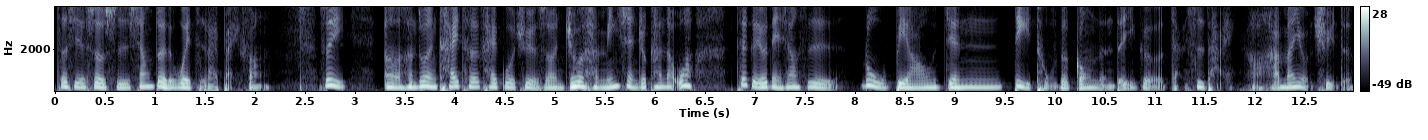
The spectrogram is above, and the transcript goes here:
这些设施相对的位置来摆放，所以。呃，很多人开车开过去的时候，你就会很明显就看到，哇，这个有点像是路标兼地图的功能的一个展示台，好，还蛮有趣的。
